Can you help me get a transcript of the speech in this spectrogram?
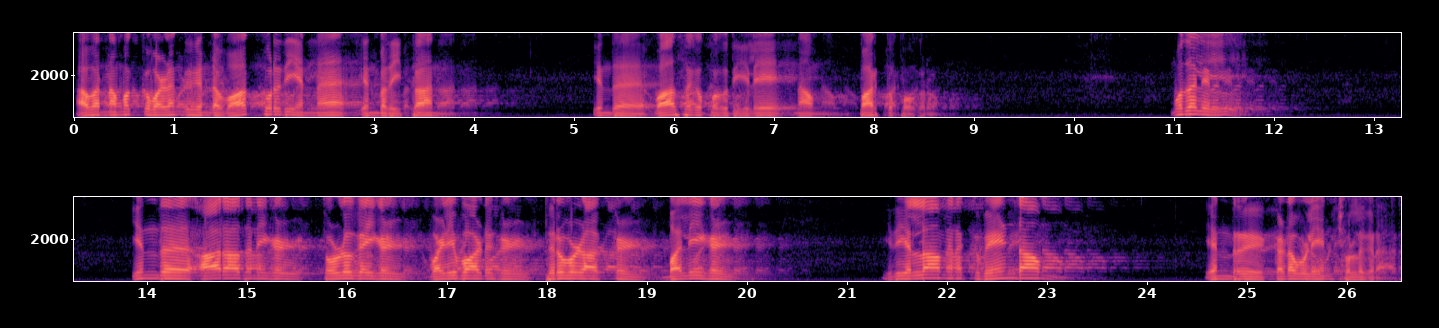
அவர் நமக்கு வழங்குகின்ற வாக்குறுதி என்ன என்பதைத்தான் இந்த வாசக பகுதியிலே நாம் பார்க்க போகிறோம். முதலில் இந்த ஆராதனைகள் தொழுகைகள் வழிபாடுகள் திருவிழாக்கள் பலிகள் இது எல்லாம் எனக்கு வேண்டாம் என்று கடவுள் ஏன் சொல்லுகிறார்?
